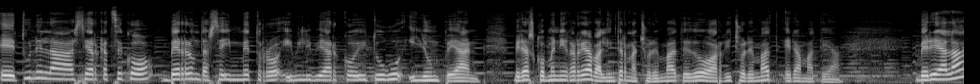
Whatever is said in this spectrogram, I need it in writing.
e, tunela zeharkatzeko berreunda zein metro ibili beharko ditugu ilunpean. Beraz, komenigarria ba, linternatxoren bat edo argitxoren bat eramatea. Berehala,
